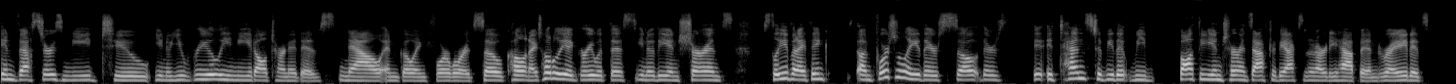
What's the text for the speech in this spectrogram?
investors need to you know you really need alternatives now and going forward so Cullen i totally agree with this you know the insurance sleeve and i think unfortunately there's so there's it, it tends to be that we bought the insurance after the accident already happened right? It's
